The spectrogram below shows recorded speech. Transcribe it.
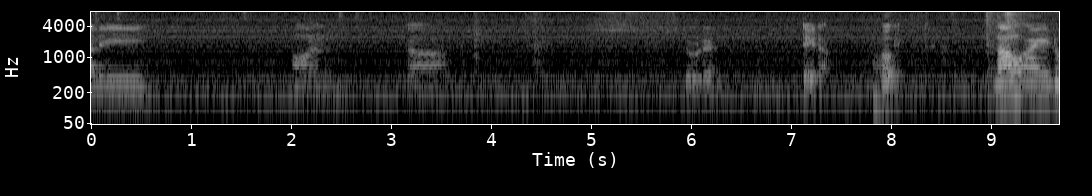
Study on the student data. Hmm. Okay. Now I do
